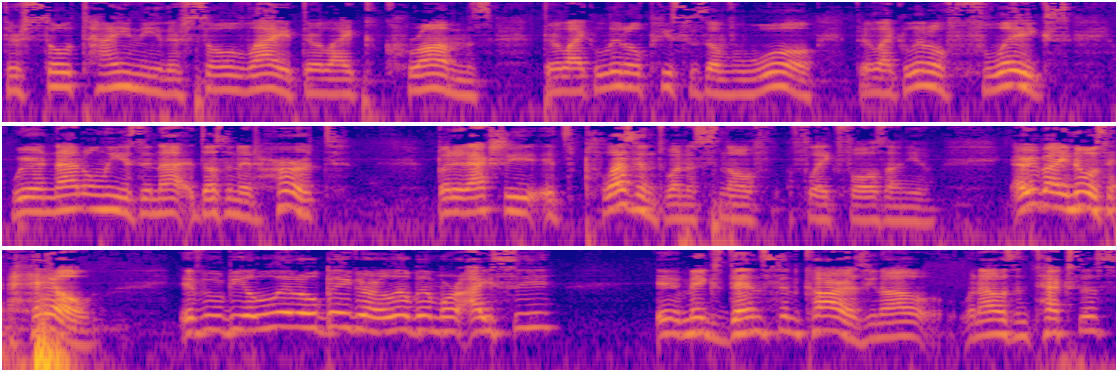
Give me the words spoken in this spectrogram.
They're so tiny, they're so light, they're like crumbs, they're like little pieces of wool, they're like little flakes where not only is it not doesn't it hurt, but it actually it's pleasant when a snowflake falls on you. Everybody knows hail. If it would be a little bigger, a little bit more icy, it makes dents in cars. You know, when I was in Texas,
